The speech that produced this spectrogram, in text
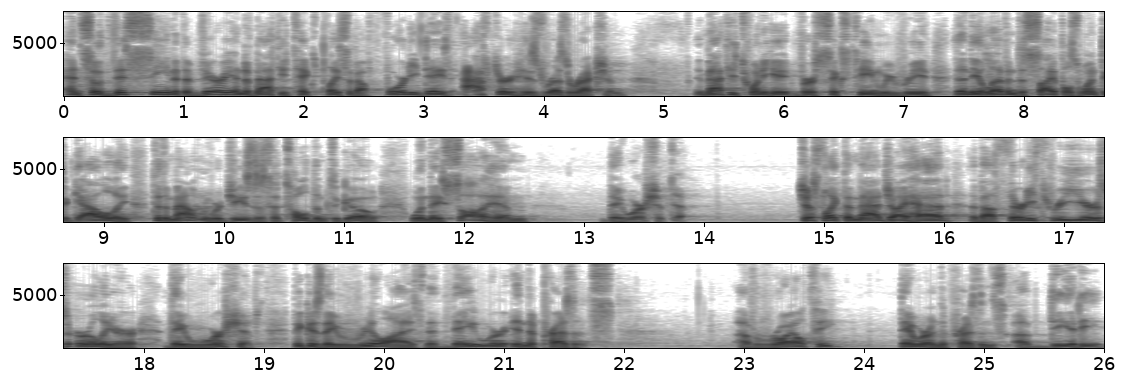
And so, this scene at the very end of Matthew takes place about 40 days after his resurrection. In Matthew 28, verse 16, we read Then the 11 disciples went to Galilee, to the mountain where Jesus had told them to go. When they saw him, they worshiped him. Just like the Magi had about 33 years earlier, they worshiped because they realized that they were in the presence of royalty, they were in the presence of deity,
